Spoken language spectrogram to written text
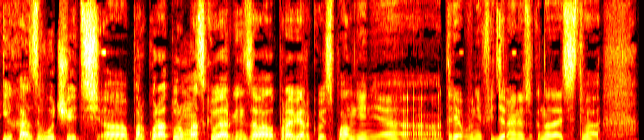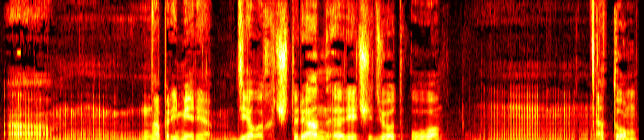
их озвучить. Э, прокуратура Москвы организовала проверку исполнения требований федерального законодательства на примере дела Хачатурян. Речь идет о, о том,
